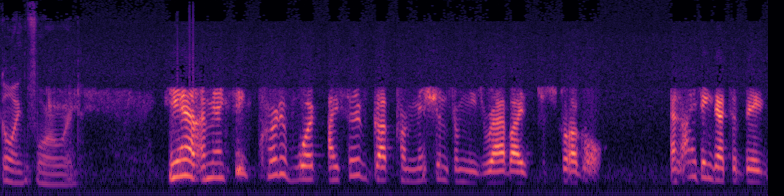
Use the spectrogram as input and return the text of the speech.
going forward? Yeah, I mean, I think part of what I sort of got permission from these rabbis to struggle, and I think that's a big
